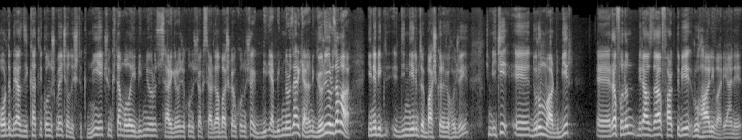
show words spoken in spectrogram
orada biraz dikkatli konuşmaya çalıştık. Niye? Çünkü tam olayı bilmiyoruz. Sergen Hoca konuşacak, Serdal Başkan konuşacak. Ya bilmiyoruz derken hani görüyoruz ama yine bir dinleyelim tabii başkanı ve hocayı. Şimdi iki e, durum vardı. Bir, e, Rafa'nın biraz daha farklı bir ruh hali var. Yani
